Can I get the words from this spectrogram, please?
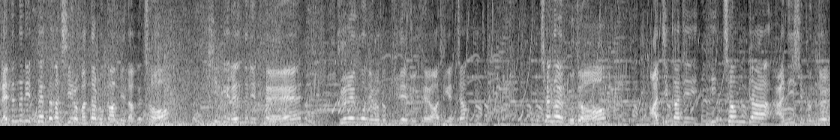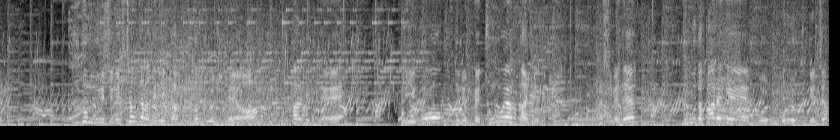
레전드리 펫 같이 이런 만들어볼까 합니다. 그쵸? 신규 레전드리 펫 드래곤 여러분 기대해주세요. 아시겠죠? 채널 고정 아직까지 시청자 아니신 분들 구독 누르시면 시청자가 되니까 구독 눌러주세요. 화면 밑에 그리고 구독 옆에 종 모양까지 하시면은 누구보다 빠르게 볼, 보러 올 수 있겠죠?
